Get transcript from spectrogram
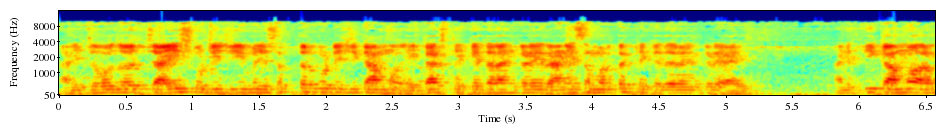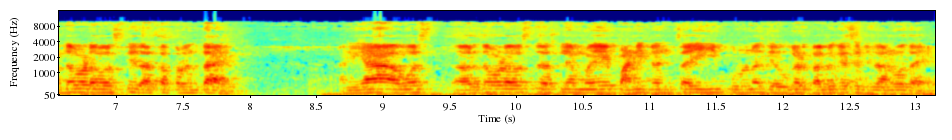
आणि जवळजवळ चाळीस कोटीची म्हणजे सत्तर कोटीची कामं एकाच ठेकेदारांकडे राणे समर्थक ठेकेदारांकडे आहेत. आणि ती कामं अर्धवट अवस्थेत आतापर्यंत आहेत. आणि ह्या अवस्थ अर्धवट अवस्थेत असल्यामुळे पाणी टंचाई ही पूर्ण देवगड तालुक्यासाठी जाणवत आहे.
